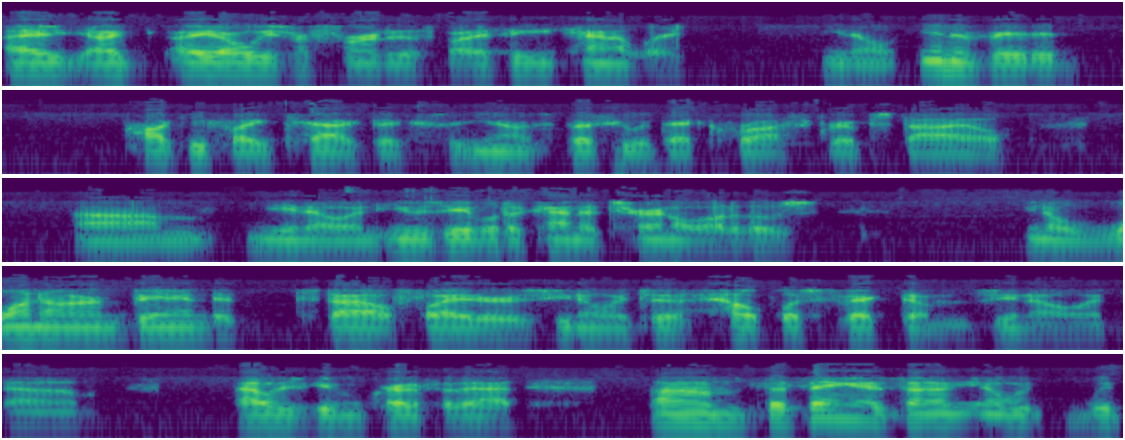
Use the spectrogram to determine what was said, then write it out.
I, I, I always refer to this, but I think he kind of like, you know, innovated hockey fight tactics, you know, especially with that cross grip style. Um, you know, and he was able to kind of turn a lot of those, you know, one-arm bandit style fighters, you know, into helpless victims, you know, and um, I always give him credit for that. Um, the thing is, uh, you know, with, with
